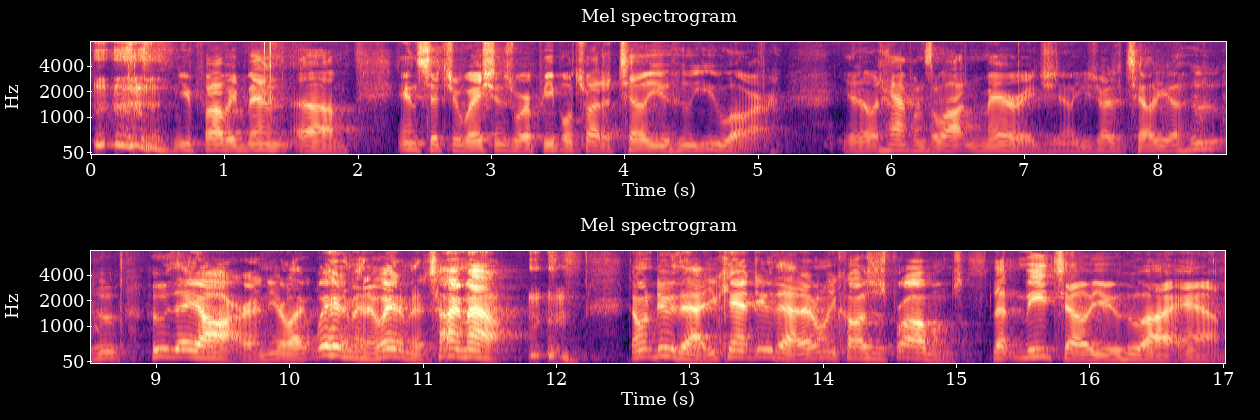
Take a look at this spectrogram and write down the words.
you've probably been um, in situations where people try to tell you who you are. You know, it happens a lot in marriage. You know, you try to tell you who, who, who they are, and you're like, wait a minute, wait a minute, time out. Don't do that. You can't do that. It only causes problems. Let me tell you who I am.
